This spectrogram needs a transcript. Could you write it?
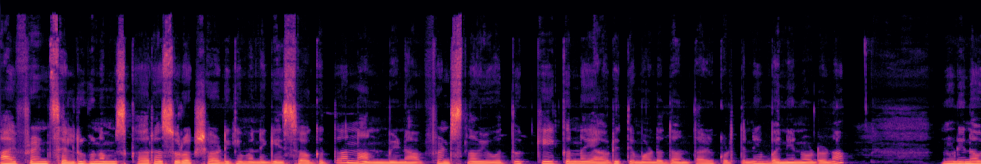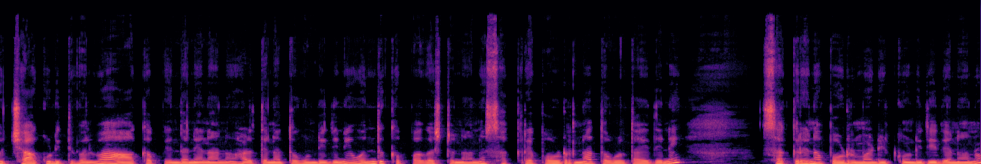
ಹಾಯ್ ಫ್ರೆಂಡ್ಸ್, ಎಲ್ರಿಗೂ ನಮಸ್ಕಾರ. ಸುರಕ್ಷಾ ಅಡುಗೆ ಮನೆಗೆ ಸ್ವಾಗತ. ನಾನು ಮೀನಾ ಫ್ರೆಂಡ್ಸ್, ನಾವು ಇವತ್ತು ಕೇಕನ್ನು ಯಾವ ರೀತಿ ಮಾಡೋದು ಅಂತ ಹೇಳ್ಕೊಡ್ತೀನಿ. ಬನ್ನಿ ನೋಡೋಣ. ನೋಡಿ, ನಾವು ಚಹಾ ಕುಡಿತೀವಲ್ವ? ಆ ಕಪ್ಪಿಂದನೇ ನಾನು ಅಳತೆನ ತೊಗೊಂಡಿದ್ದೀನಿ. ಒಂದು ಕಪ್ ಆಗಷ್ಟು ನಾನು ಸಕ್ಕರೆ ಪೌಡ್ರನ್ನ ತೊಗೊಳ್ತಾ ಇದ್ದೀನಿ. ಸಕ್ಕರೆನ ಪೌಡ್ರ್ ಮಾಡಿ ಇಟ್ಕೊಂಡಿದ್ದೆ ನಾನು.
